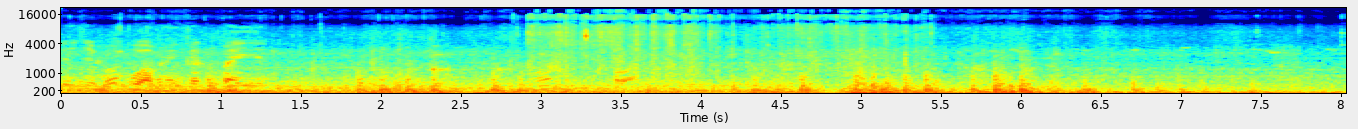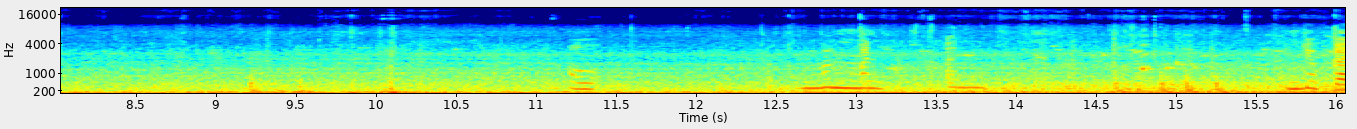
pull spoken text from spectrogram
ลยจะมาบอกให้กันไปอะสอน เอามันมันอันมันอยู่ไกล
